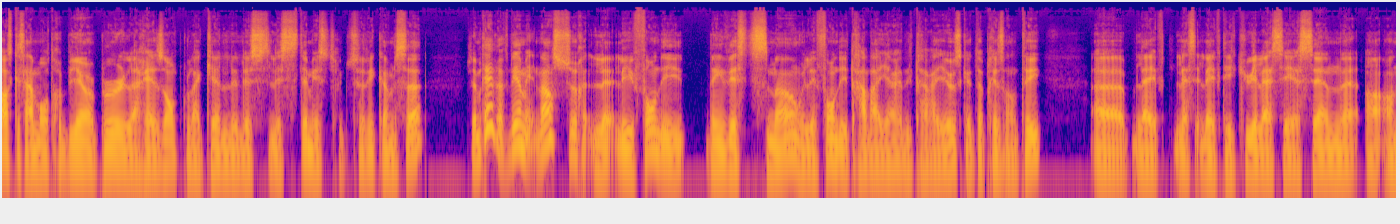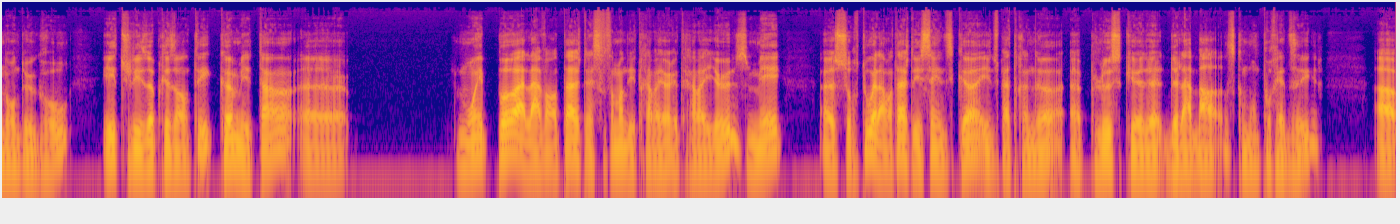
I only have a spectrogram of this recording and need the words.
Pense que ça montre bien un peu la raison pour laquelle le système est structuré comme ça. J'aimerais revenir maintenant sur les fonds d'investissement ou les fonds des travailleurs et des travailleuses que tu as présentés. Euh, la, FTQ et la CSN en, ont deux gros. Et tu les as présentés comme étant euh, moins pas à l'avantage nécessairement des travailleurs et travailleuses, mais euh, surtout à l'avantage des syndicats et du patronat, plus que de, la base, comme on pourrait dire. Ah,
